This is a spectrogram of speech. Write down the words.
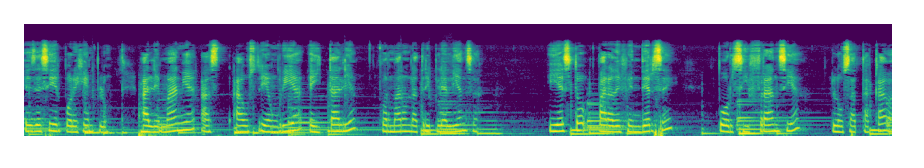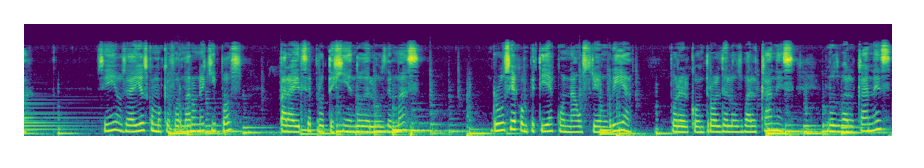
Es decir, por ejemplo, Alemania, Austria, Hungría e Italia formaron la Triple Alianza. Y esto para defenderse por si Francia los atacaba. Sí, o sea, ellos como que formaron equipos para irse protegiendo de los demás. Rusia competía con Austria-Hungría por el control de los Balcanes. Los Balcanes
